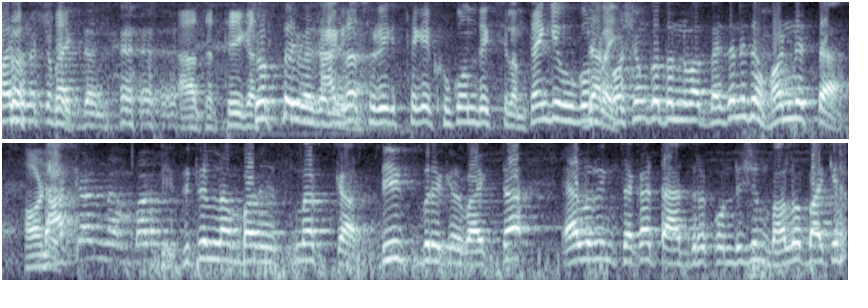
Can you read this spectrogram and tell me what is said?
ভাইজান একটা বাইক দেন। আচ্ছা ঠিক আছে। সত্যই ভাইজান আগ্রাছড়ি থেকে খুকন দেখছিলাম। থ্যাংক ইউ খুকন ভাই। অসংখ্য ধন্যবাদ ভাই। জানি যে হর্নেটটা ঢাকার number digital number smart card disc ব্রেকের বাইকটা অ্যালোরিং চাকা টায়ার কন্ডিশন ভালো বাইকের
